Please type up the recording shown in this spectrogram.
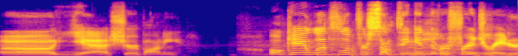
Uh, yeah, sure, Bonnie. Okay, let's look for something in the refrigerator.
